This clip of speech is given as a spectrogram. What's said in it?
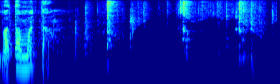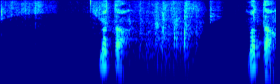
またまた。また。また。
